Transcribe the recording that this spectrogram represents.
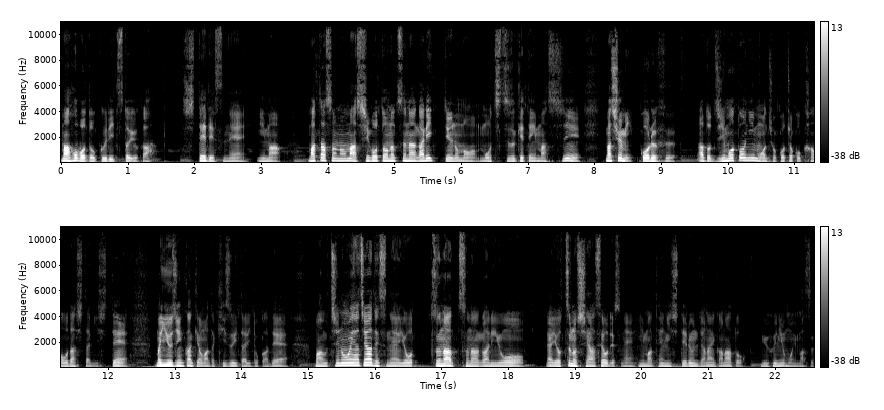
まあ、ほぼ独立というか、してですね、今、またその、まあ、仕事のつながりっていうのも持ち続けていますし、まあ、趣味、ゴルフ、あと地元にもちょこちょこ顔出したりして、まあ、友人関係をまた築いたりとかで、まあ、うちの親父はですね、4つなつながりを、4つの幸せをですね、今手にしてるんじゃないかなというふうに思います。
